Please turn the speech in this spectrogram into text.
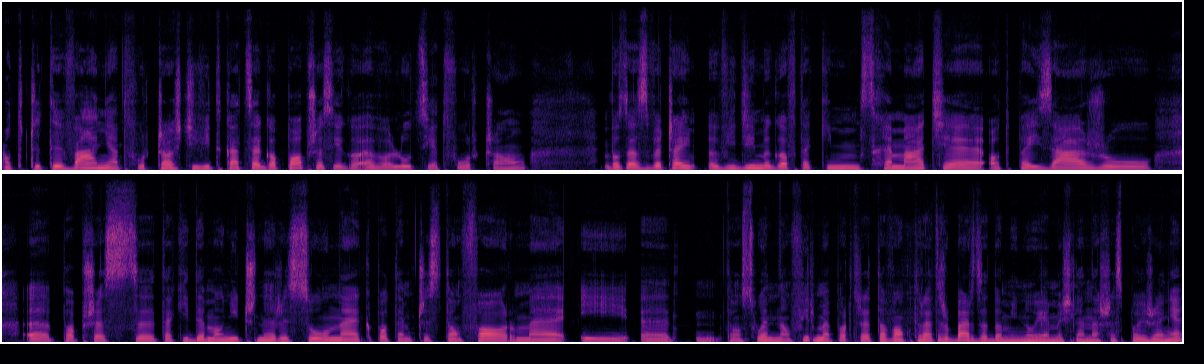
odczytywania twórczości Witkacego poprzez jego ewolucję twórczą bo zazwyczaj widzimy go w takim schemacie od pejzażu, e, poprzez taki demoniczny rysunek, potem czystą formę i e, tą słynną firmę portretową, która też bardzo dominuje, myślę, nasze spojrzenie.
